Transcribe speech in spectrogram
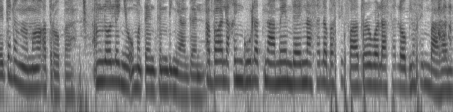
ito na nga mga katropa. Ang lola niyo umattend ng binyagan. Aba, laking gulat namin dahil nasa labas si father wala sa loob ng simbahan.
